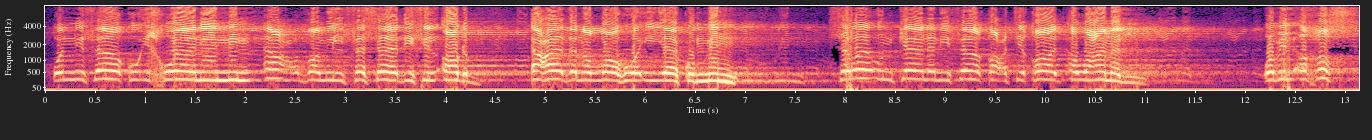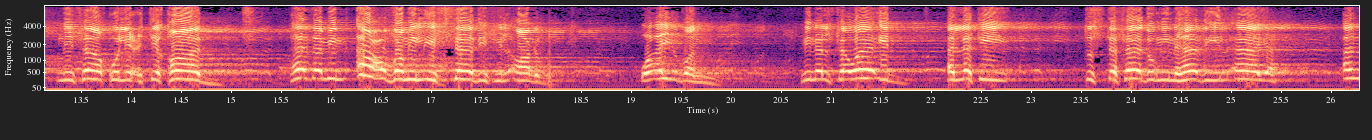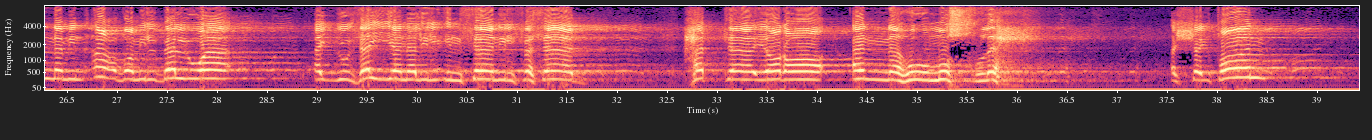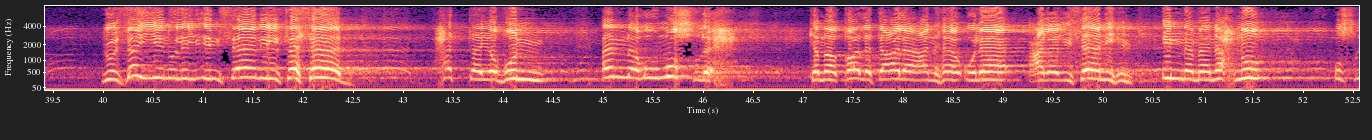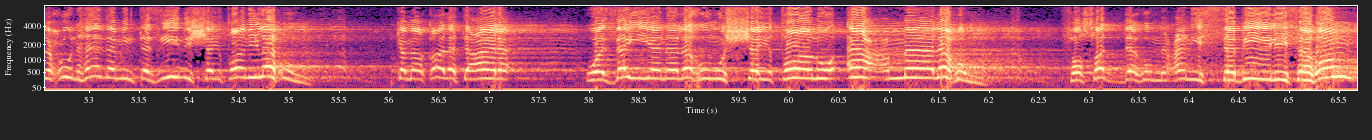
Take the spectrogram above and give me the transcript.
والنفاق إخواني من أعظم الفساد في الأرض أعاذنا الله وإياكم منه. سواء كان نفاق اعتقاد أو عمل وبالأخص نفاق الاعتقاد هذا من أعظم الإفساد في الأرض. وأيضا من الفوائد التي تستفاد من هذه الآية أن من أعظم البلوى أن يزين للإنسان الفساد حتى يرى أنه مصلح. الشيطان يزين للإنسان الفساد حتى يظن أنه مصلح. كما قال تعالى عن هؤلاء على لسانهم إنما نحن مصلحون. هذا من تزيين الشيطان لهم. كما قال تعالى وزين لهم الشيطان أعمالهم فصدهم عن السبيل فهم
